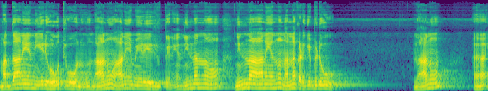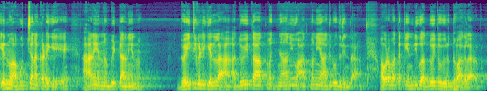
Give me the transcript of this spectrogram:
ಮದ್ದಾನೆಯನ್ನು ಏರಿ ಹೋಗುತ್ತಿರುವವನು, ನಾನು ಆನೆಯ ಮೇಲೆ ಏರಿರುತ್ತೇನೆ, ನಿನ್ನನ್ನು, ನಿನ್ನ ಆನೆಯನ್ನು ನನ್ನ ಕಡೆಗೆ ಬಿಡುವು ನಾನು ಎನ್ನುವ ಹುಚ್ಚನ ಕಡೆಗೆ ಆನೆಯನ್ನು ಬಿಟ್ಟಾನೇನು ದ್ವೈತಿಗಳಿಗೆಲ್ಲ ಅದ್ವೈತ ಆತ್ಮಜ್ಞಾನಿಯು ಆತ್ಮನೇ ಆಗಿರುವುದರಿಂದ ಅವರ ಮತಕ್ಕೆ ಎಂದಿಗೂ ಅದ್ವೈತವು ವಿರುದ್ಧವಾಗಲಾರದು.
